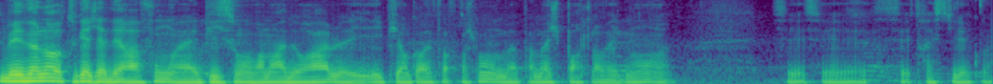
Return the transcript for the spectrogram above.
Mais non, non, en tout cas, j'adhère à fond. Et puis, ils sont vraiment adorables. Et, puis, encore une fois, franchement, pas mal, je porte leurs vêtements. C'est très stylé. Quoi.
